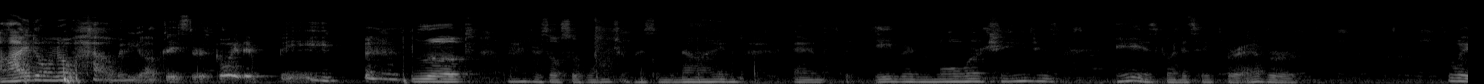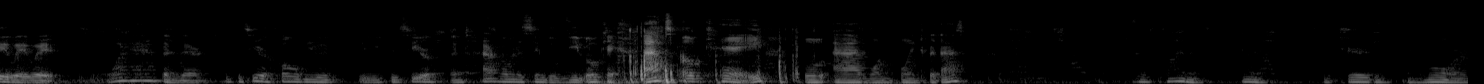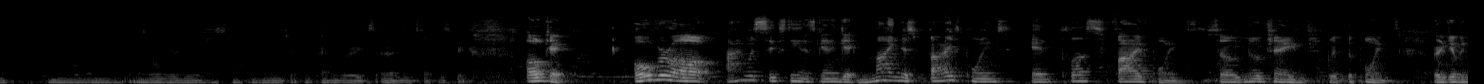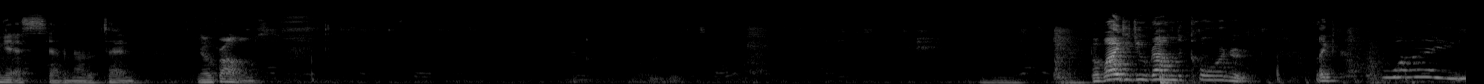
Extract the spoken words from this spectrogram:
I don't know how many updates there's going to be. Look, there's also WatchOS 9 and even more changes. It is going to take forever. Wait, wait, wait. What happened there? You can see your whole view. You can see your entire home in a single view. Okay, that's okay. We'll add one point for that. For climate, nice. Security, and more. Um, overview of what's happening in each of the the screen. Okay, overall, iOS 16 is going to get minus 5 points and plus 5 points. So no change with the points. We're giving it a 7 out of 10. No problems. But why did you round the corner? Like, why?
